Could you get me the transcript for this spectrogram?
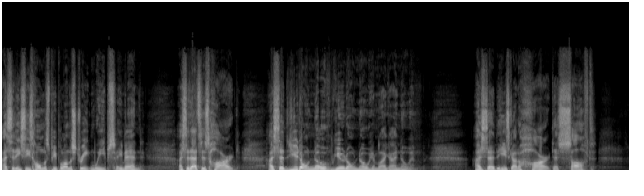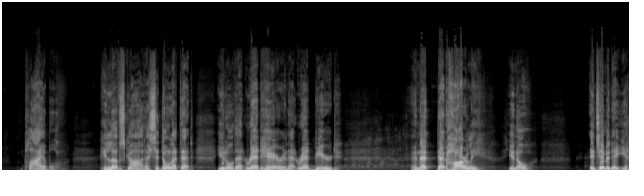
I said, he sees homeless people on the street and weeps. Amen. I said, that's his heart. I said, you don't know, you don't know him like I know him. I said, he's got a heart that's soft, pliable. He loves God. I said, don't let that, you know, that red hair and that red beard and that, that Harley, you know, intimidate you.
